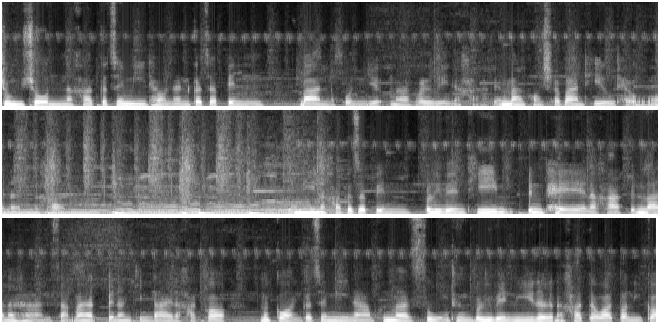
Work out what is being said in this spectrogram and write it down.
ชุมชนนะคะ ก็จะมีแถวนั้นก็จะเป็นบ้านคนเยอะมากเลยนะคะ เป็นบ้านของชาวบ้านที่อยู่แถวนั้นนะคะ ตรงนี้นะคะก็จะเป็นบริเวณที่เป็นแพนะคะ เป็นร้านอาหารสามารถไปนั่งกินได้นะคะ ก็เมื่อก่อนก็จะมีน้ำขึ้นมาสูงถึงบริเวณนี้เลยนะคะ แต่ว่าตอนนี้ก็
